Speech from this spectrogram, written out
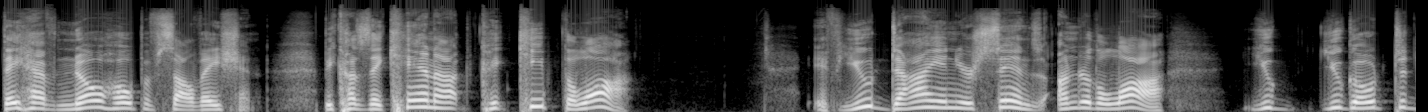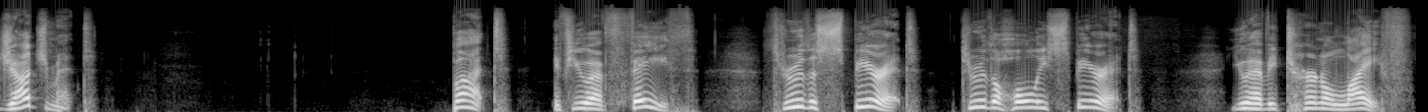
they have no hope of salvation because they cannot c- keep the law. If you die in your sins under the law, you you go to judgment. But if you have faith through the Spirit, through the Holy Spirit, you have eternal life.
